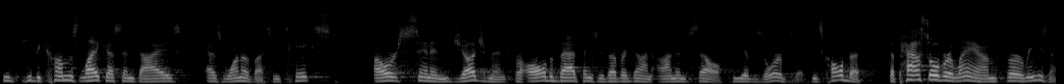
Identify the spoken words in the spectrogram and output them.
He, he becomes like us and dies as one of us. He takes our sin and judgment for all the bad things we've ever done on himself. He absorbs it. He's called the, the Passover lamb for a reason.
